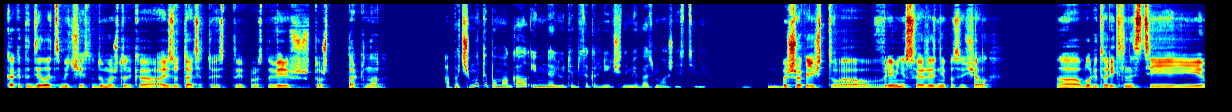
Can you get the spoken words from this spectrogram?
как это делает тебе честь, ты думаешь только о результате, то есть ты просто веришь в то, что так надо. А почему ты помогал именно людям с ограниченными возможностями? Большое количество времени в своей жизни посвящал благотворительности и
